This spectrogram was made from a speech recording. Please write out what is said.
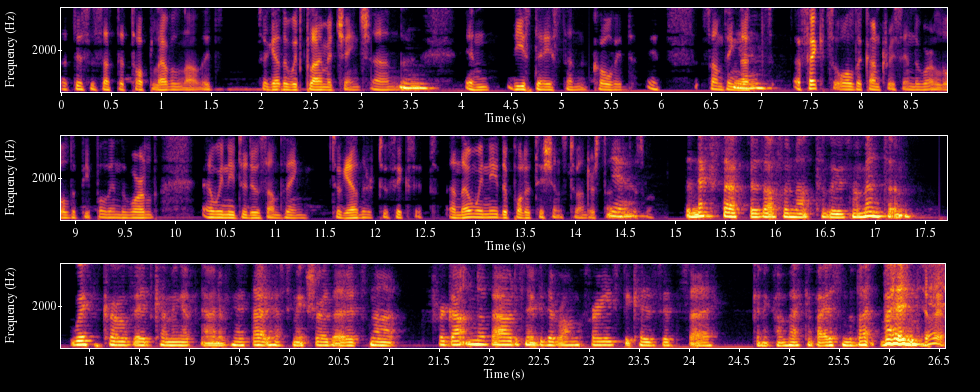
that this is at the top level now. It's together with climate change and uh, Mm. in these days than COVID. It's something Yeah. that affects all the countries in the world, all the people in the world, and we need to do something together to fix it. And then we need the politicians to understand Yeah. it as well. the next step is also not to lose momentum. With COVID coming up now and everything like that, we have to make sure that it's not forgotten about is maybe the wrong phrase because it's uh, going to come back and bite us in the butt. But Yeah, yeah.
